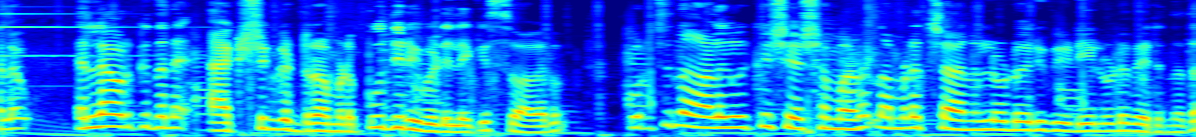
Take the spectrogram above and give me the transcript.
ഹലോ എല്ലാവർക്കും തന്നെ ആക്ഷൻ കട്ട് ഡ്രാമയുടെ പുതിയൊരു വീഡിയോയിലേക്ക് സ്വാഗതം. കുറച്ച് നാളുകൾക്ക് ശേഷമാണ് നമ്മുടെ ചാനലിലൂടെ ഒരു വീഡിയോയിലൂടെ വരുന്നത്.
